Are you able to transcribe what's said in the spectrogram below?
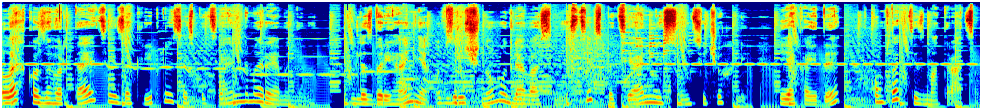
Легко загортається і закріплюється спеціальними ременями для зберігання в зручному для вас місці в спеціальній сумці чохлі, яка йде в комплекті з матрацем.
